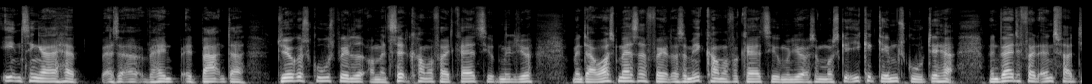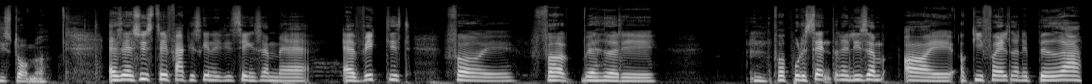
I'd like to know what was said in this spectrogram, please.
en ting er at have, altså at have et barn, der dyrker skuespillet, og man selv kommer fra et kreativt miljø, men der er jo også masser af forældre, som ikke kommer fra kreative miljøer, som måske ikke kan gennemskue det her. Men hvad er det for et ansvar, de står med? Altså jeg synes, det er faktisk en af de ting, som er, er vigtigt for, øh, for, hvad hedder det, for producenterne ligesom at, øh, at give forældrene bedre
